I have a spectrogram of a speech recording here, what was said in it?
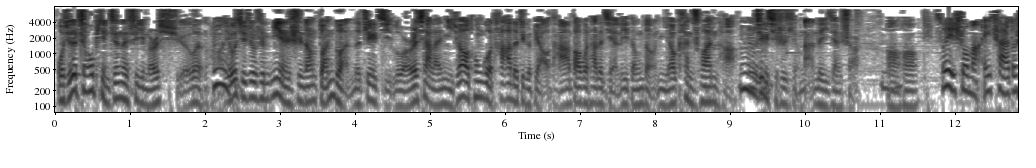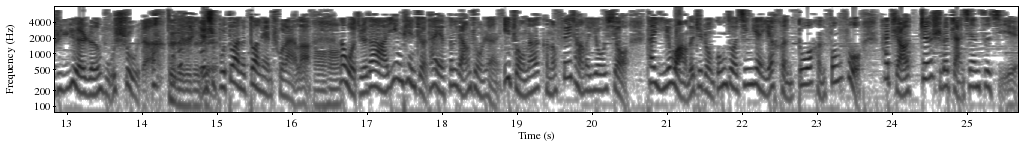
我觉得招聘真的是一门学问哈，尤其就是面试当短短的这几轮下来，你就要通过他的这个表达，包括他的简历等等，你要看穿他，这个其实挺难的一件事儿。啊哈，所以说嘛，HR 都是阅人无数的，对对对对，也是不断的锻炼出来了。那我觉得啊，应聘者他也分两种人，一种呢可能非常的优秀，他以往的这种工作经验也很多很丰富，他只要真实的展现自己，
